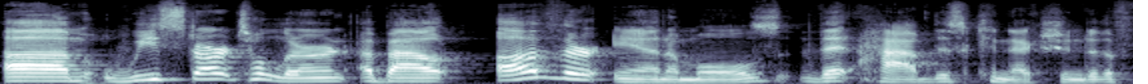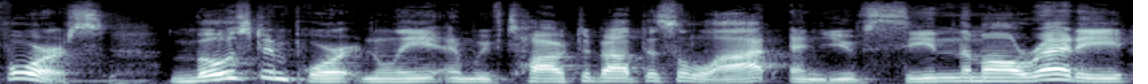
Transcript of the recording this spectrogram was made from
um, we start to learn about other animals that have this connection to the Force. Most importantly, and we've talked about this a lot, and you've seen them already,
